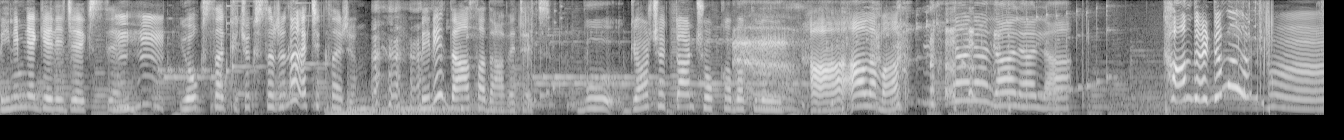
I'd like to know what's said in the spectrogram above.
Benimle geleceksin. Yoksa küçük sırrını açıklarım. Beni dansa davet et. Bu gerçekten çok kaba Chloe. Aa ağlama. La la la la la. Kandırdı mı?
